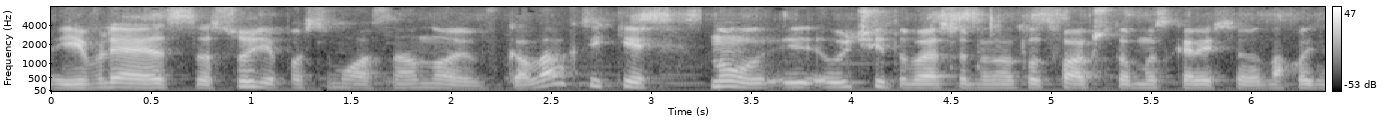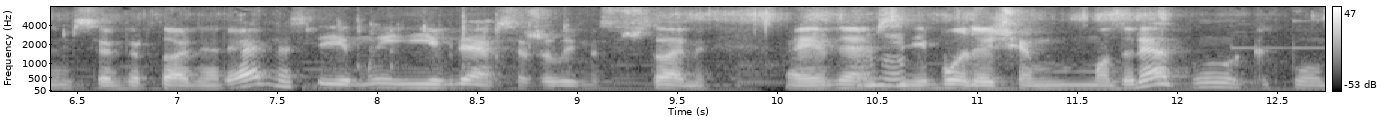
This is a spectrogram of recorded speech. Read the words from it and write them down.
является, судя по всему, основной в галактике. Ну, и учитывая особенно тот факт, что мы, скорее всего, находимся в виртуальной реальности, и мы не являемся живыми существами, а являемся Мгм. не более чем модулят, ну, как бы,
